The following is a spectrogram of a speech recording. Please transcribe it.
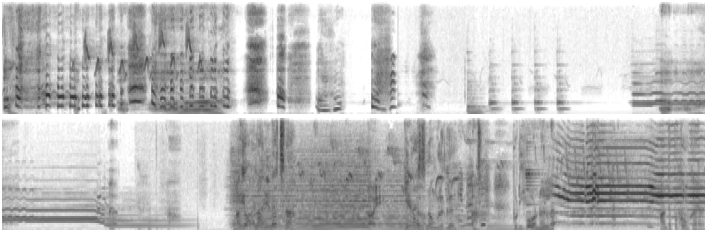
ஓ. ஐயோ அண்ணா என்னாச்சுண்ணா? ஐ, என்னாச்சுண்ணா உங்களுக்கு? என்னாச்சு? புடி. ஒண்ணும் இல்ல. அந்த பக்கம் உட்கார. வை.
